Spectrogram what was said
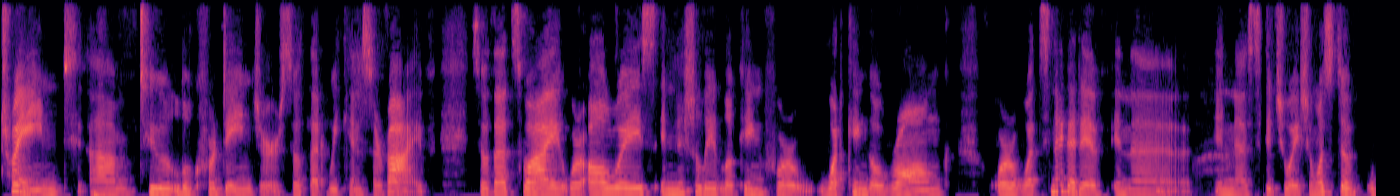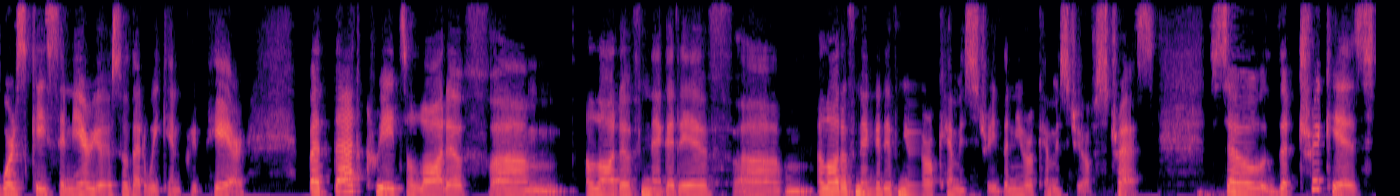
trained um, to look for danger so that we can survive. So that's why we're always initially looking for what can go wrong or what's negative in the in a situation. What's the worst case scenario so that we can prepare? But that creates a lot of um, a lot of negative um, a lot of negative neurochemistry, the neurochemistry of stress. So the trick is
